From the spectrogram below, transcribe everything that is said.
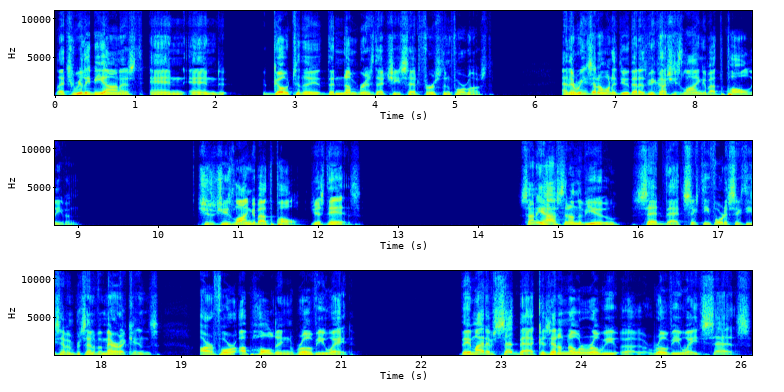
Let's really be honest and and go to the the numbers that she said first and foremost. And the reason I want to do that is because she's lying about the poll. Even she's she's lying about the poll. Just is. Sunny Hostin on The View said that 64 to 67% of Americans are for upholding Roe v. Wade. They might have said that because they don't know what Roe v. Uh, Roe v. Wade says.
